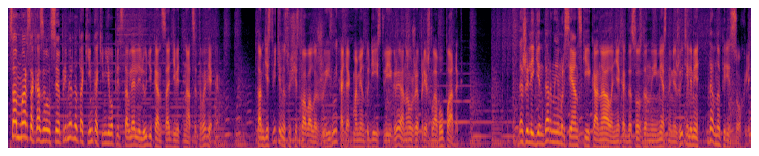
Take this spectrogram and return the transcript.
Сам Марс оказывался примерно таким, каким его представляли люди конца 19 века. Там действительно существовала жизнь, хотя к моменту действия игры она уже пришла в упадок. Даже легендарные марсианские каналы, некогда созданные местными жителями, давно пересохли.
